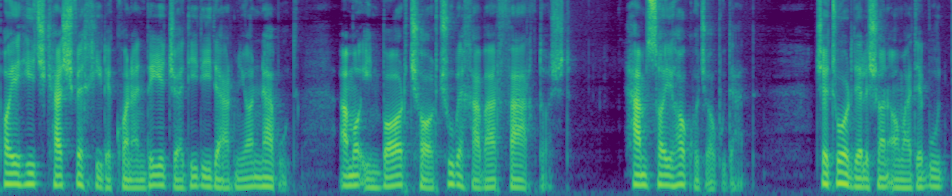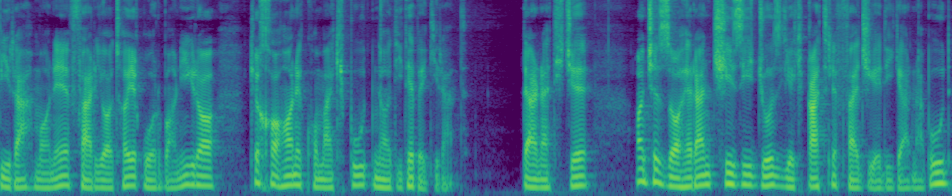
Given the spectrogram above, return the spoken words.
پای هیچ کشف خیره کننده جدیدی در میان نبود اما این بار چارچوب خبر فرق داشت. همسایه ها کجا بودند؟ چطور دلشان آمده بود بیرحمانه فریادهای قربانی را که خواهان کمک بود نادیده بگیرند؟ در نتیجه آنچه ظاهرا چیزی جز یک قتل فجیع دیگر نبود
